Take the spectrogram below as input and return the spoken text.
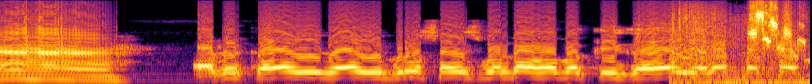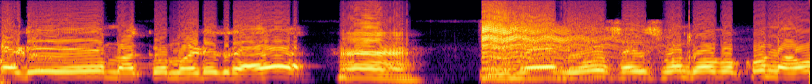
ಹಾ ಹಾ. ಅದಕ್ಕ ಈಗ ಇಬ್ರು ಸಹಿಸ್ಕೊಂಡ ಹೋಗ್ಬೇಕು. ಈಗ ಏನೋ ತಪ್ಪ ಪಡಿ ಮಕ್ಳು ಮಾಡಿದ್ರ ಹಾ. ಈಗ ನೀವು ಸಹಿಸ್ಕೊಂಡ್ ಹೋಗ್ಬೇಕು ನಾವು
